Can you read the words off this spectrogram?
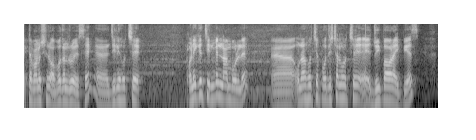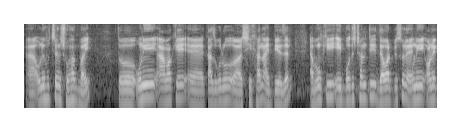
একটা মানুষের অবদান রয়েছে যিনি হচ্ছে, অনেকে চিনবেন নাম বললে ওনার হচ্ছে প্রতিষ্ঠান হচ্ছে জুই পাওয়ার আইপিএস উনি হচ্ছেন সোহাগ ভাই। তো উনি আমাকে কাজগুলো শিখান আইপিএসের এবং কি এই প্রতিষ্ঠানটি দেওয়ার পিছনে উনি অনেক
